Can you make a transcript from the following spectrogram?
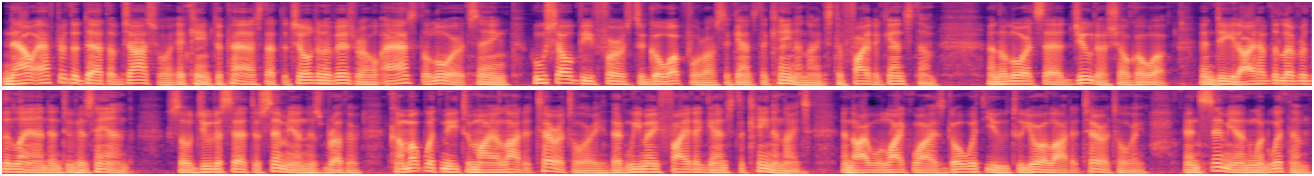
Now after the death of Joshua it came to pass that the children of Israel asked the Lord, saying, Who shall be first to go up for us against the Canaanites to fight against them? And the Lord said, Judah shall go up. Indeed, I have delivered the land into his hand. So Judah said to Simeon his brother, Come up with me to my allotted territory, that we may fight against the Canaanites, and I will likewise go with you to your allotted territory. And Simeon went with him.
